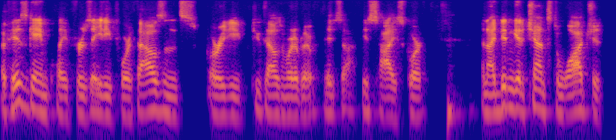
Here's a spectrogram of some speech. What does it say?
of his gameplay for his eighty four thousands or eighty two thousand, whatever his his high score, and I didn't get a chance to watch it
